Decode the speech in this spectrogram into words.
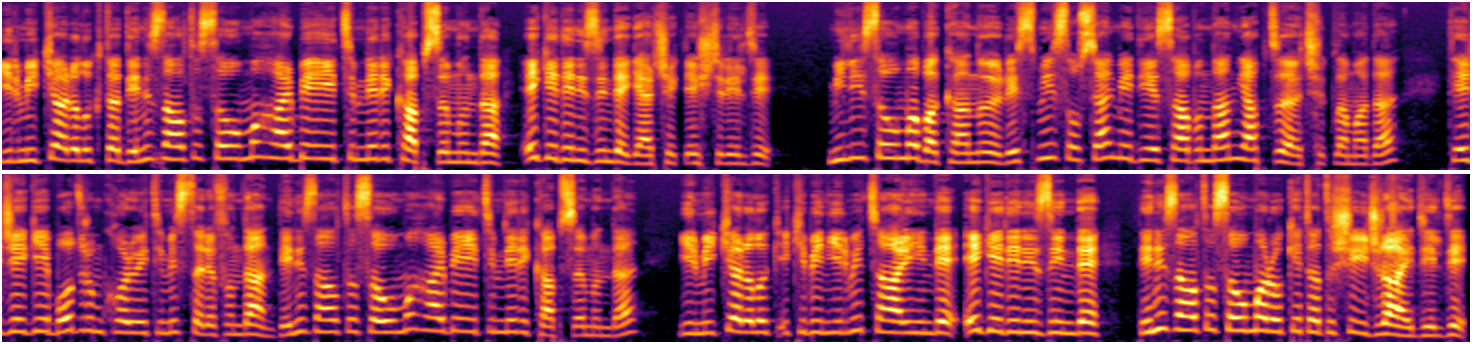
22 Aralık'ta denizaltı savunma harbi eğitimleri kapsamında Ege Denizi'nde gerçekleştirildi. Milli Savunma Bakanlığı resmi sosyal medya hesabından yaptığı açıklamada, TCG Bodrum korvetimiz tarafından denizaltı savunma harbi eğitimleri kapsamında 22 Aralık 2020 tarihinde Ege Denizi'nde denizaltı savunma roket atışı icra edildi.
